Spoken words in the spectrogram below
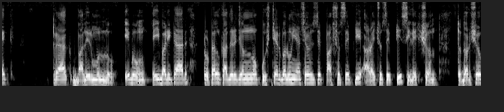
এক ট্রাক বালির মূল্য। এবং এই বাড়িটার টোটাল কাজের জন্য কুষ্টিয়ার বালু নিয়ে আসা হয়েছে পাঁচশো সেফটি আড়াইশো সেফটি সিলেকশন তো দর্শক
